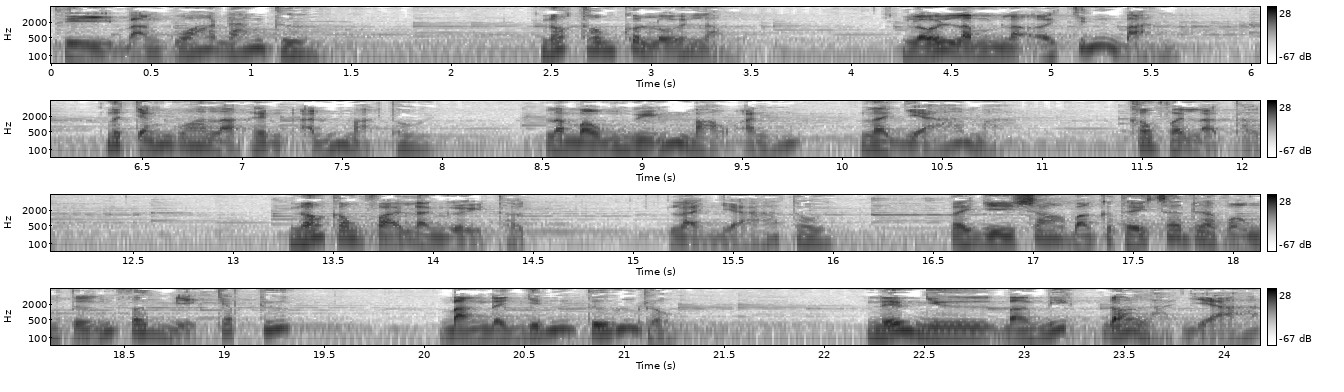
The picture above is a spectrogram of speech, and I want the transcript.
Thì bạn quá đáng thương. Nó không có lỗi lầm. Lỗi lầm là ở chính bạn. Nó chẳng qua là hình ảnh mà thôi. Là mộng huyễn bào ảnh, Là giả mà. Không phải là thật. Nó không phải là người thật, Là giả thôi. Tại vì sao bạn có thể sinh ra vọng tưởng phân biệt chấp trước? Bạn đã dính tướng rồi. Nếu như bạn biết đó là giả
